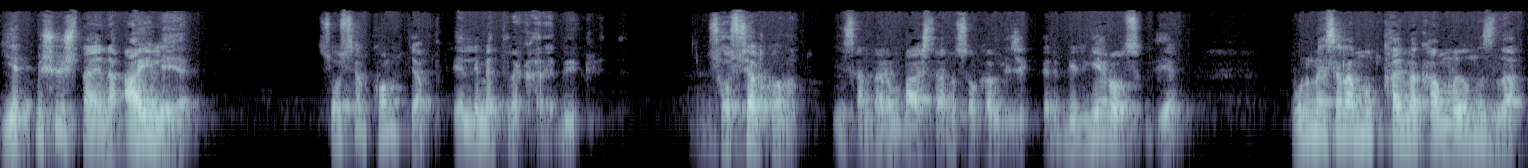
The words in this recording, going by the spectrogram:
73 tane aileye sosyal konut yaptık 50 metrekare büyüklüğünde. Sosyal konut. insanların başlarını sokabilecekleri bir yer olsun diye. Bunu mesela Mut Kaymakamlığımızla,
